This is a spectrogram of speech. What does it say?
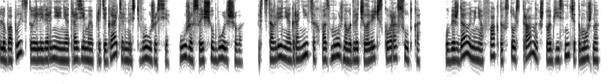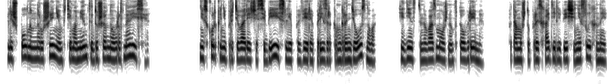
Любопытство, или вернее неотразимая притягательность в ужасе, ужаса еще большего, представление о границах возможного для человеческого рассудка, убеждала меня в фактах столь странных, что объяснить это можно лишь полным нарушением в те моменты душевного равновесия. Нисколько не противореча себе и слепо веря призракам грандиозного, единственно возможным в то время, потому что происходили вещи неслыханные,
